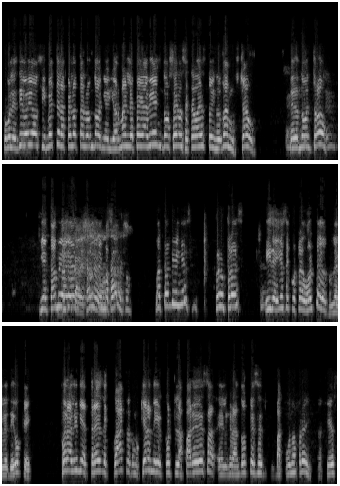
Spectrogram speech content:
Como les digo yo, si mete la pelota a Londoño y Ormán le pega bien, 2-0 se acaba esto y nos vamos, chao. Pero no entró. Y en cambio, el cabezazo de González. Más también es, fueron tres. Y de ahí ese contragolpe, donde les digo que fuera línea de tres, de cuatro, como quieran, y el, la pared esa, el grandote ese vacuna Freddy. Así es.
